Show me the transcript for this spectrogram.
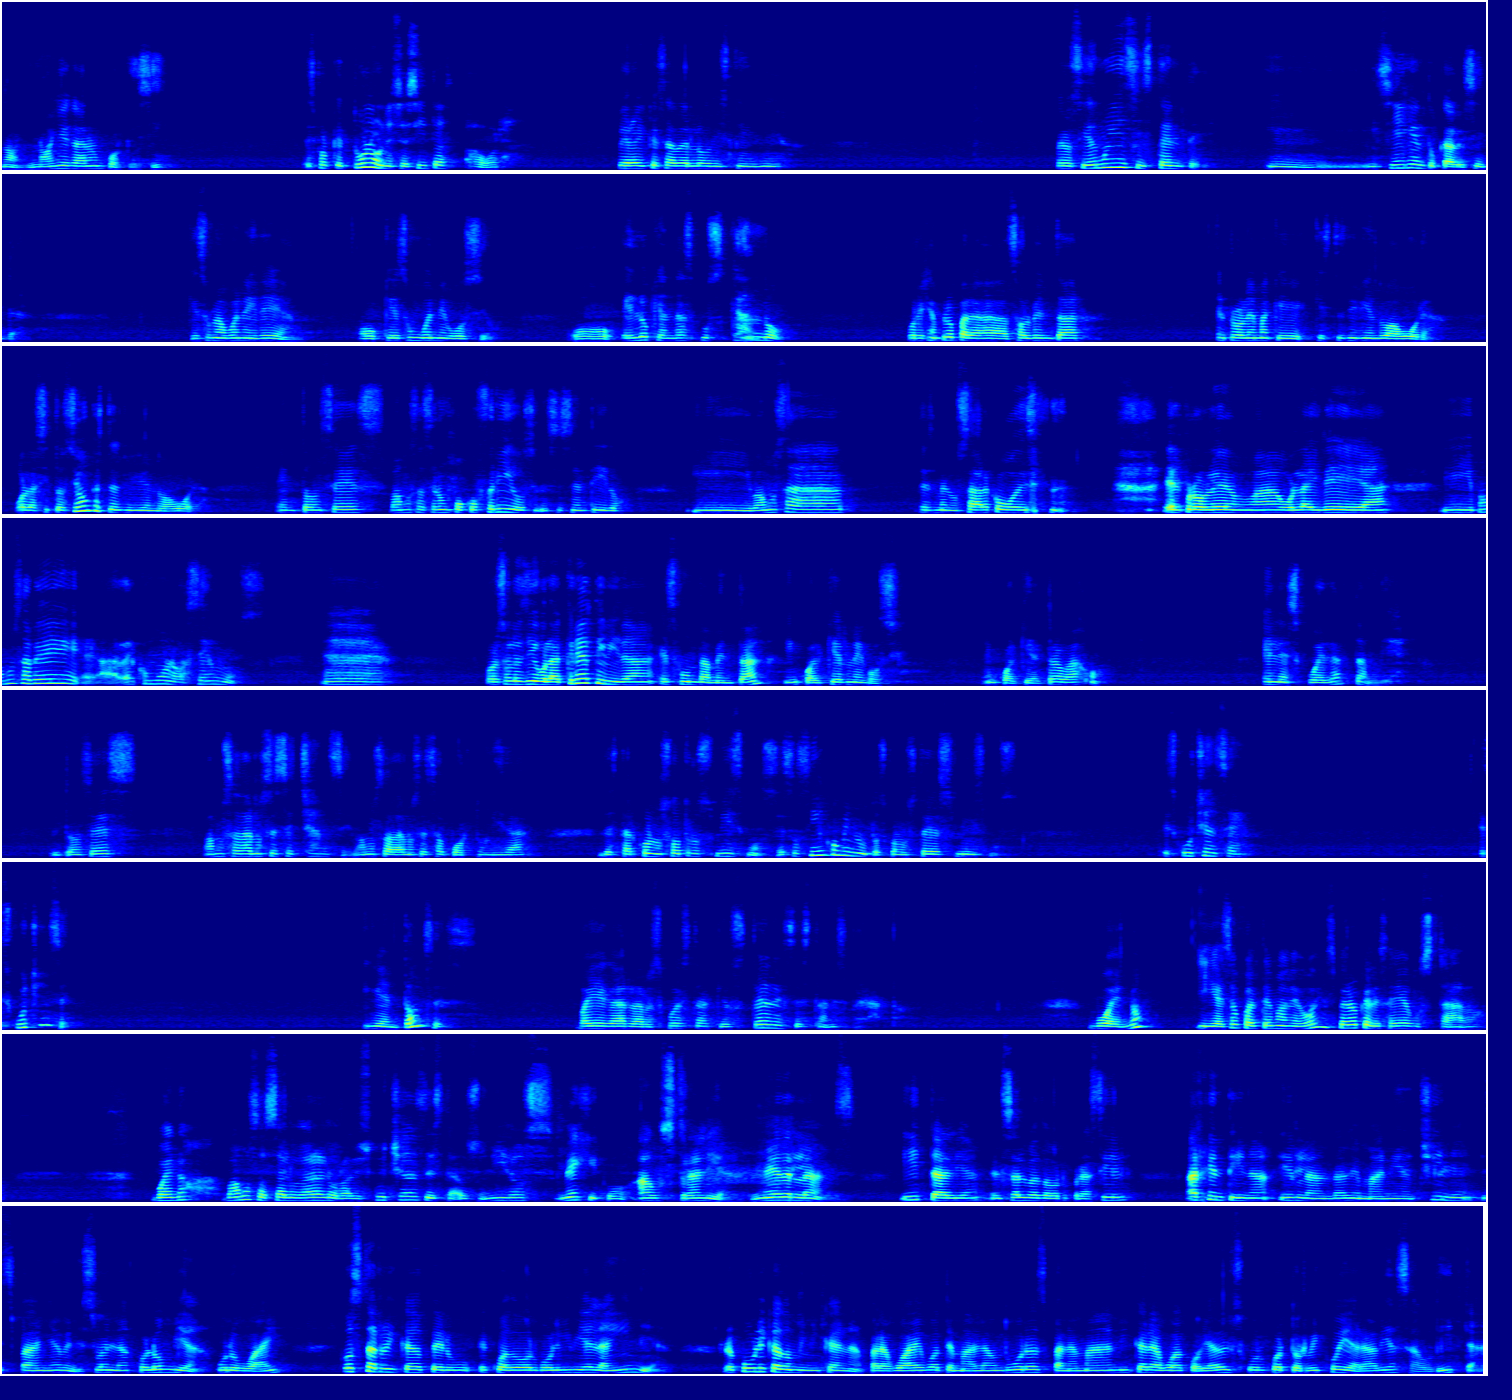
No, no llegaron porque sí es porque tú lo necesitas ahora. Pero hay que saberlo distinguir. Pero si es muy insistente y, sigue en tu cabecita que es una buena idea o que es un buen negocio o es lo que andas buscando, por ejemplo, para solventar el problema que, que estés viviendo ahora o la situación que estés viviendo ahora entonces vamos a ser un poco fríos en ese sentido y vamos a desmenuzar, como dicen, el problema o la idea y vamos a ver, a ver cómo lo hacemos. Eh, por eso les digo, la creatividad es fundamental en cualquier negocio, en cualquier trabajo, en la escuela también. Entonces, Vamos a darnos ese chance, vamos a darnos esa oportunidad de estar con nosotros mismos, esos cinco minutos con ustedes mismos. Escúchense, escúchense. Y entonces va a llegar la respuesta que ustedes están esperando. Bueno, y ese fue el tema de hoy. Espero que les haya gustado. Bueno, Vamos a saludar a los radioescuchas de Estados Unidos, México, Australia, Netherlands, Italia, El Salvador, Brasil, Argentina, Irlanda, Alemania, Chile, España, Venezuela, Colombia, Uruguay, Costa Rica, Perú, Ecuador, Bolivia, la India, República Dominicana, Paraguay, Guatemala, Honduras, Panamá, Nicaragua, Corea del Sur, Puerto Rico y Arabia Saudita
